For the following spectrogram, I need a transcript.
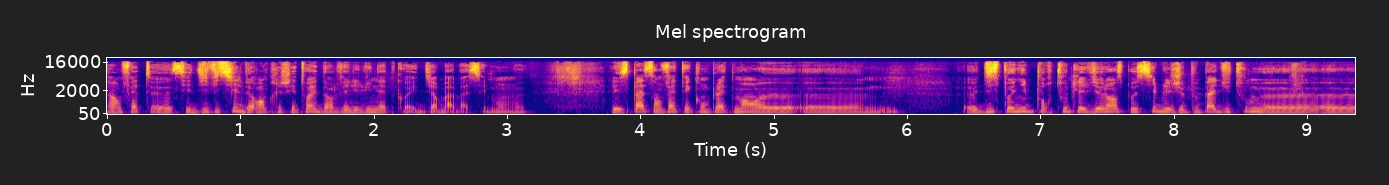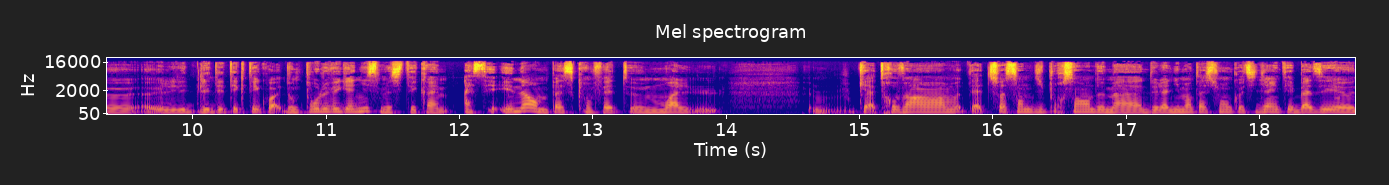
En fait, euh, c'est difficile de rentrer chez toi et d'enlever les lunettes, quoi, et de dire bah bah c'est bon. Euh, l'espace en fait est complètement euh, euh, disponible pour toutes les violences possibles et je peux pas du tout me euh, les, détecter quoi. Donc pour le véganisme, c'était quand même assez énorme parce qu'en fait euh, moi 80 peut-être 70% de ma de l'alimentation au quotidien était basée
